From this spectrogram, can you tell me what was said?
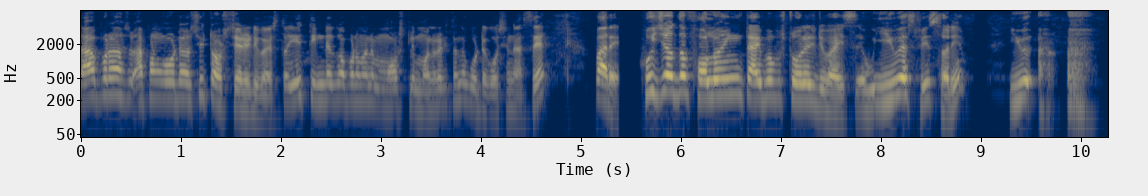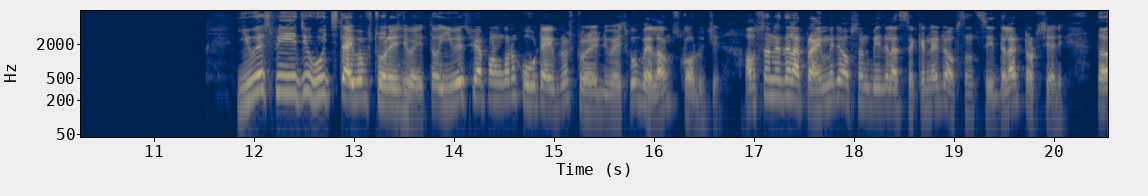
तापर आपन गोटे अछि टर्शियरी डिवाइस तो ये तीनटा को आपण माने मोस्टली मन रखिथांते गोटे क्वेश्चन आसे पारे which of the following type of storage device? Usb sorry. U USB is which type of तो USB आपनकर को टाइप स्टोरेज डिवाइस को बिलोंग्स करूचे। ऑप्शन ए देला प्राइमरी ऑप्शन बी देला सेकेंडरी ऑप्शन सी देला टर्शियरी तो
